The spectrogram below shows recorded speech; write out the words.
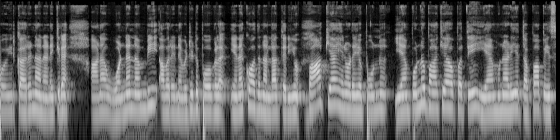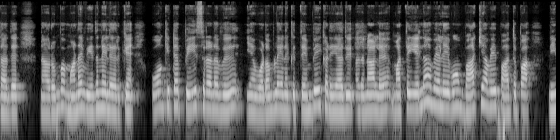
போயிருக்காருன்னு நான் நினைக்கிறேன். ஆனால் உன்னை நம்பி அவர் என்னை விட்டுட்டு போகலை. எனக்கும் அது நல்லா தெரியும். பாக்கியா என்னுடைய பொண்ணு. என் பொண்ணு பாக்கியாவை பற்றி என் முன்னாடியே தப்பாக பேசாத. நான் ரொம்ப மன வேதனையில் இருக்கேன். உன்கிட்ட பேசுகிற அளவு என் உடம்புல எனக்கு தெம்பே கிடையாது. அதனால் மற்ற எல்லா வேலையவும் பாக்கியாவே பார்த்துப்பா நீ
